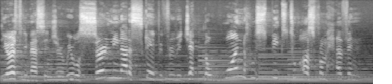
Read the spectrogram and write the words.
the earthly messenger, we will certainly not escape if we reject the one who speaks to us from heaven.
